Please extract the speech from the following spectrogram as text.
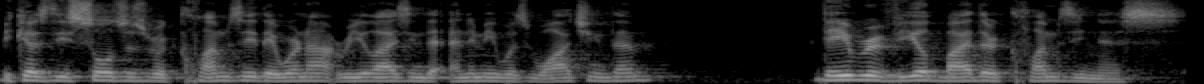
because these soldiers were clumsy, they were not realizing the enemy was watching them. They revealed by their clumsiness,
